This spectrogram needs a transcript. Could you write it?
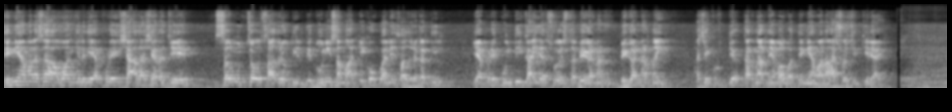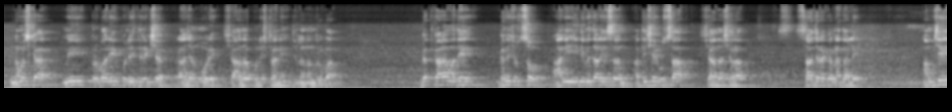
त्यांनी आम्हाला असं आव्हान केलं की यापुढे शहादा शहरात जे सण उत्सव साजरे होतील ते दोन्ही समाज एकोपाने साजरे करतील. यापुढे कोणतीही कायदा सुव्यवस्था बिघडणार बिघडणार नाही असे कृत्य करणार नाही याबाबत त्यांनी आम्हाला आश्वासित केले आहे. नमस्कार मी प्रभारी पोलीस निरीक्षक राजन मोरे शहादा पोलीस ठाणे जिल्हा नंदुरबार. गत काळामध्ये गणेशोत्सव आणि ईद मिदाल हे सण अतिशय उत्साहात शहादा शहरात साजरा करण्यात आले. आमचे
